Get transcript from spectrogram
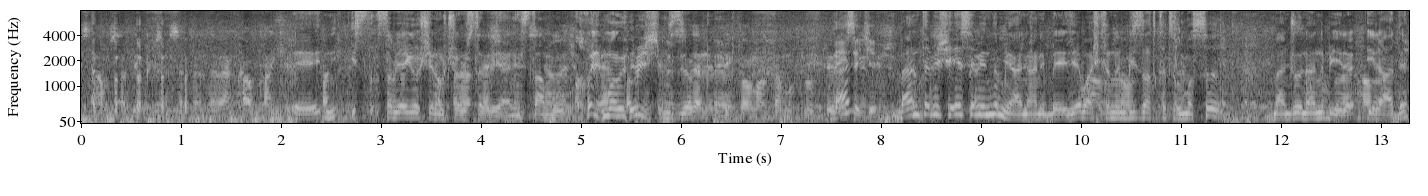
İstanbul Sabiha Gökçen seferde ben Kaptan E, Kirin. İst- Sabiha Gökçen'e uçuyoruz tabii yani İstanbul. Oynamalı bir işimiz yok. Sizlerle birlikte olmaktan mutluluk duyuyorum. Neyse ki. Ben tabii şeye sevindim yani hani belediye başkanının bizzat katılması bence önemli bir ira- irade.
